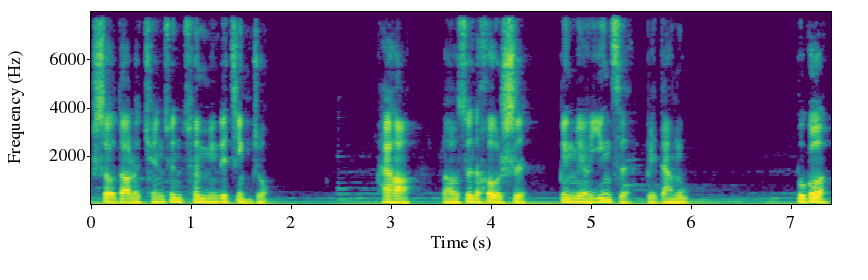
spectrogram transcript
受到了全村村民的敬重。还好老孙的后事并没有因此被耽误。不过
